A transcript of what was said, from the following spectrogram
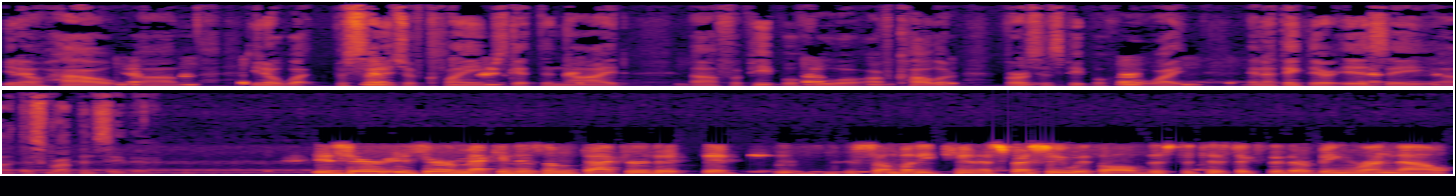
You know how, um, you know, what percentage of claims get denied. Uh, for people who are of color versus people who are white, and I think there is a uh, discrepancy there. Is there is there a mechanism, doctor, that that somebody can, especially with all the statistics that are being run now,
